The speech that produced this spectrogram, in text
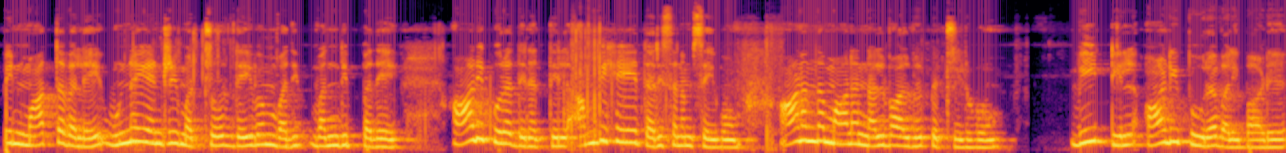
பின் மாத்தவளே உன்னையன்றி மற்றோர் தெய்வம் வதி வந்திப்பதே. ஆடிப்புற தினத்தில் அம்பிகையை தரிசனம் செய்வோம். ஆனந்தமான நல்வாழ்வு பெற்றிடுவோம். வீட்டில் ஆடிப்பூர வழிபாடு.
